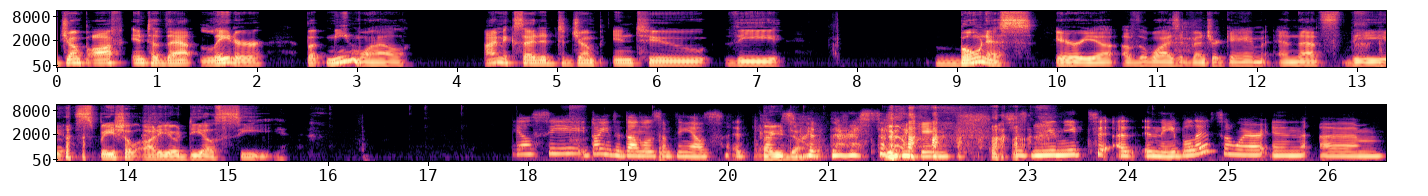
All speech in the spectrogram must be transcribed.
jump off into that later. But meanwhile, I'm excited to jump into the bonus area of the Wwise Adventure game, and that's the spatial audio DLC. DLC, don't need to download something else. It comes no, with the rest of the game. just you need to uh, enable it somewhere in um,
